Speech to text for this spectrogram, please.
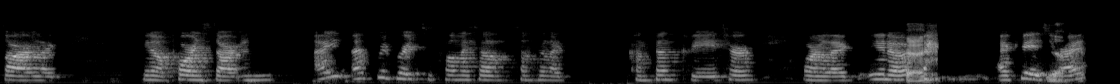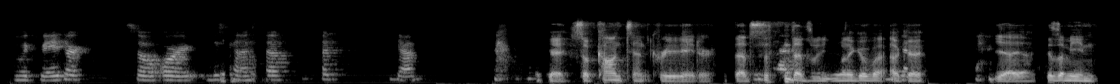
star like you know porn star and I I prefer to call myself something like content creator or like you know Okay. I create Yeah. right I'm a creator so or this kind of stuff yeah Okay, so content creator. That's Yeah. that's what you want to go by. Okay. Yeah, yeah. Because I mean,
